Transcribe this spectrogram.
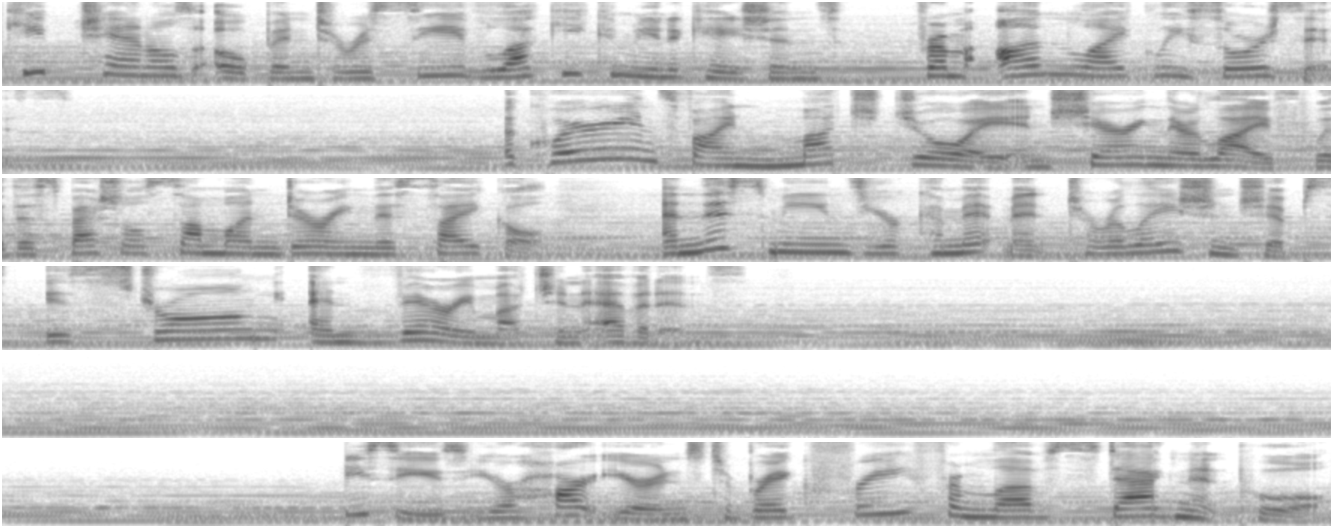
Keep channels open to receive lucky communications from unlikely sources. Aquarians find much joy in sharing their life with a special someone during this cycle, and this means your commitment to relationships is strong and very much in evidence. Pisces, your heart yearns to break free from love's stagnant pool,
